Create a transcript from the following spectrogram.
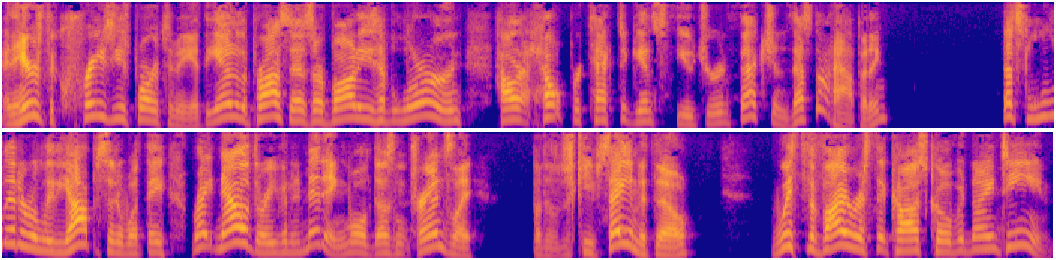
And here's the craziest part to me. At the end of the process, our bodies have learned how to help protect against future infections. That's not happening. That's literally the opposite of what they right now they're even admitting. Well, it doesn't translate, but they'll just keep saying it though, with the virus that caused COVID-19.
